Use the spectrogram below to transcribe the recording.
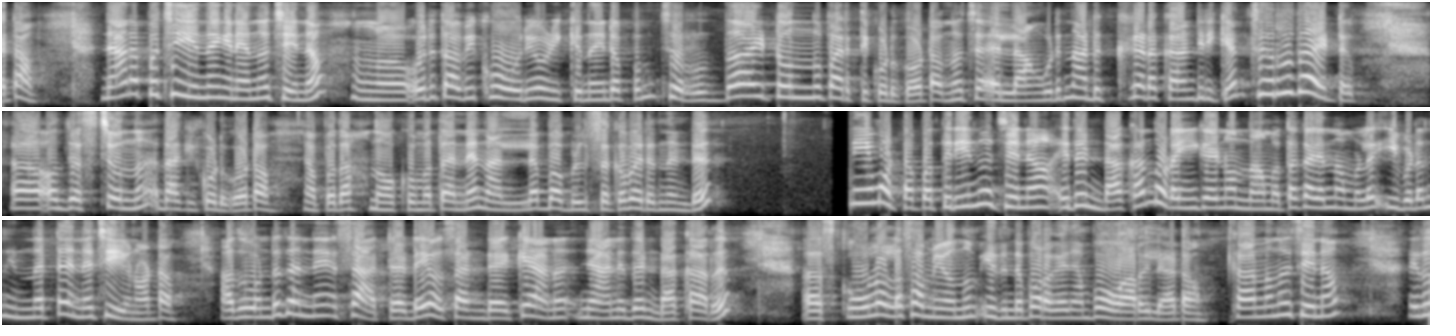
കേട്ടോ. ഞാനപ്പോൾ ചെയ്യുന്ന എങ്ങനെയാന്ന് വെച്ച് കഴിഞ്ഞാൽ ഒരു തവി കോരി ഒഴിക്കുന്നതിന്റെ ഒപ്പം ചെറുതായിട്ടൊന്ന് പരത്തി കൊടുക്കുക കേട്ടോ. എന്ന് വെച്ചാൽ എല്ലാം കൂടി നടുക്ക് കിടക്കാണ്ടിരിക്കാൻ ചെറുതായിട്ട് ജസ്റ്റ് ഒന്ന് ഇതാക്കി കൊടുക്കുക കേട്ടോ. അപ്പോൾ ദാ നോക്കുമ്പോൾ തന്നെ നല്ല ബബിൾസ് ഒക്കെ വരുന്നുണ്ട്. ഈ മുട്ടപ്പത്തിരി എന്ന് വെച്ച് കഴിഞ്ഞാൽ ഇത് ഉണ്ടാക്കാൻ തുടങ്ങിക്കഴിഞ്ഞ ഒന്നാമത്തെ കാര്യം നമ്മൾ ഇവിടെ നിന്നിട്ട് തന്നെ ചെയ്യണം കേട്ടോ. അതുകൊണ്ട് തന്നെ സാറ്റർഡേയോ സൺഡേ ഒക്കെയാണ് ഞാനിത് ഉണ്ടാക്കാറ് സ്കൂളുള്ള സമയമൊന്നും ഇതിന്റെ പുറകെ ഞാൻ പോവാറില്ല കേട്ടോ. കാരണം എന്ന് വെച്ച് കഴിഞ്ഞാൽ ഇത്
